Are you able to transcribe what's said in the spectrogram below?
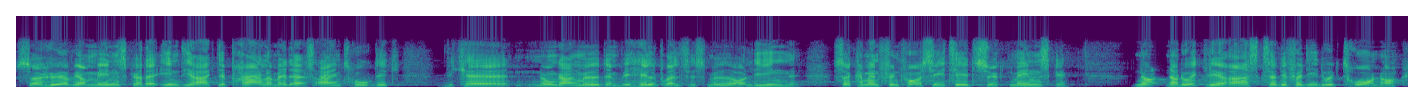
så hører vi om mennesker, der indirekte praler med deres egen tro. Det, vi kan nogle gange møde dem ved helbredelsesmøder og lignende. Så kan man finde på at sige til et sygt menneske, når, når du ikke bliver rask, så er det fordi, du ikke tror nok.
